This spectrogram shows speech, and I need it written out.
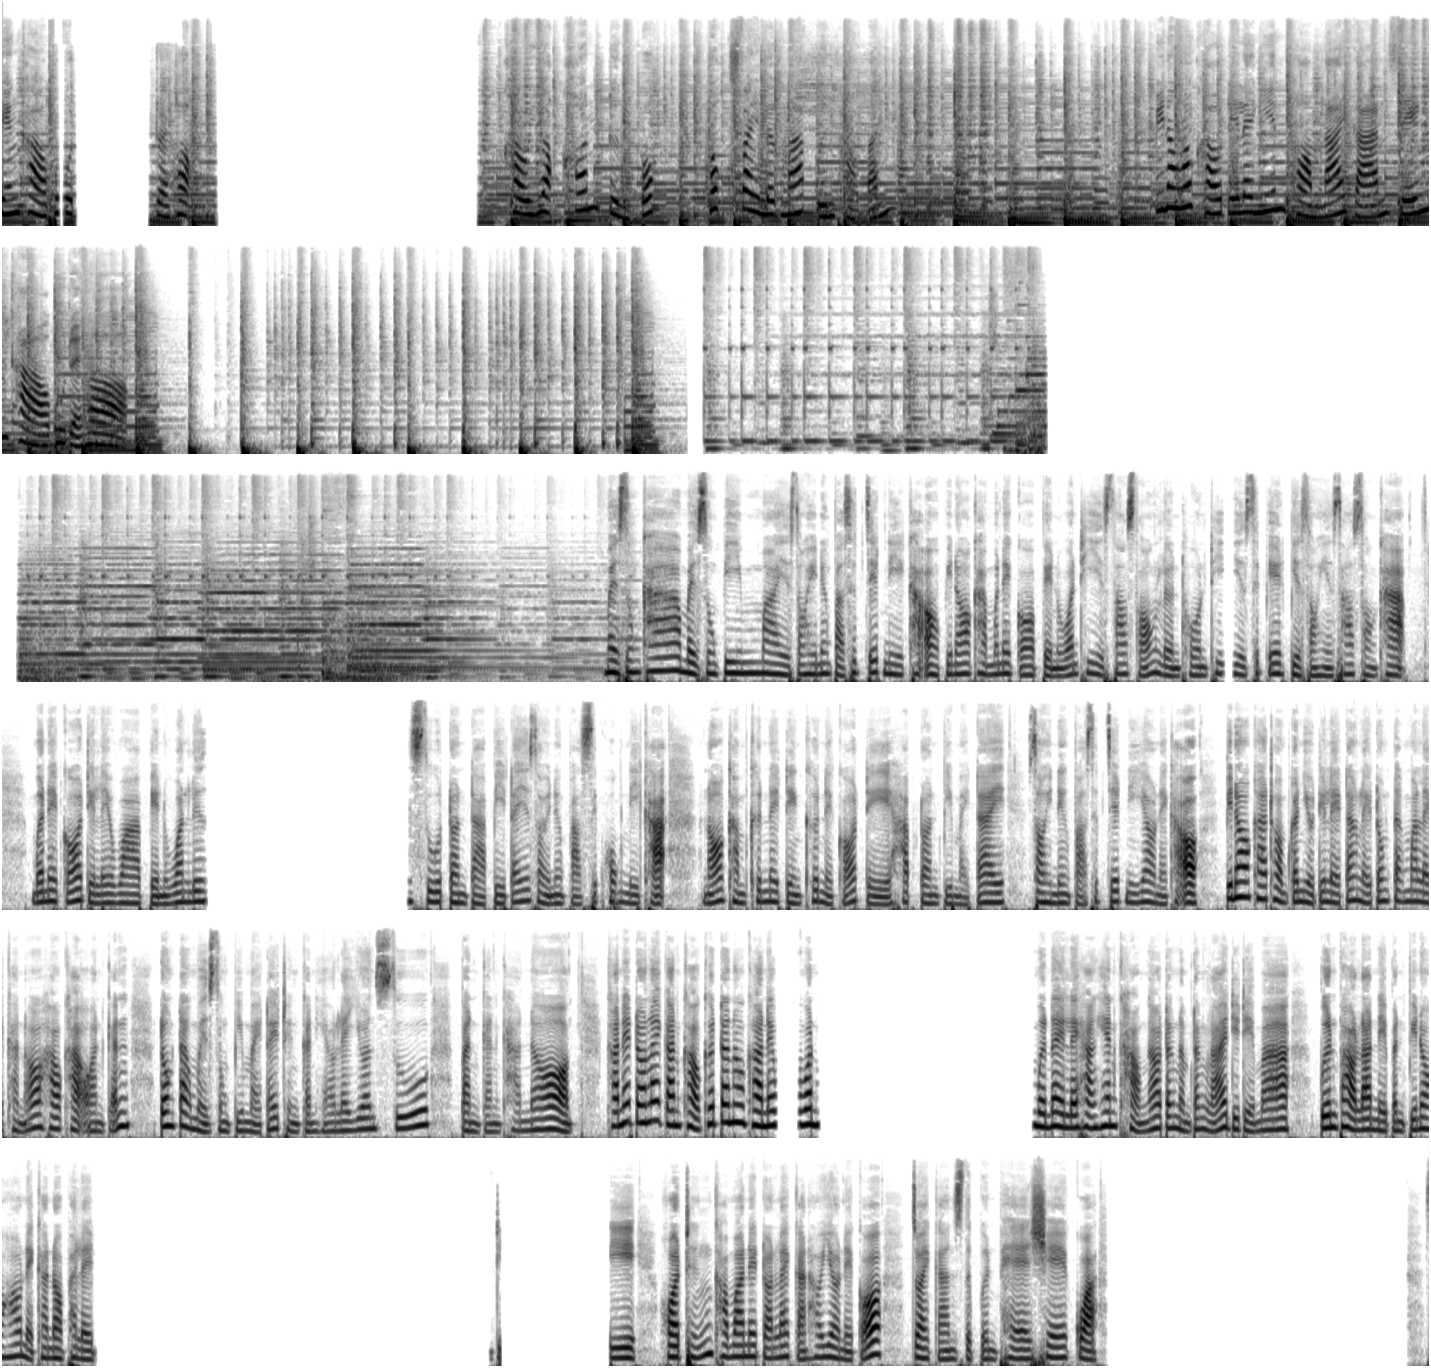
สียงข่าวพูดด้วยหอก เขายอกค้อนตื่นปกพกใส่เลิกมาปืนเผาปันพี่น้องเขาเขาเตะแลยินพร้อมรายการเสียงข่าวผู้ด้วยหอก ใหม่สงข้าใหม่สงปีใหม่สองเฮนึ่งปสิบเจ็ดนี้ค่ะออกพี่น้องค่ะ เมื่อในก็เป็นวันที่เศร้าสองเหรินโทนที่สิบเอ็ดปีสองเฮนเศร้าสองค่ะ เมื่อในก็เดลยว่าเป็นวันเลื่อน สู้ตอนตาปีได้ซอย1ปา16นี้ค่ะเนาะคำขึ้นในเต็งขึ้นในก็เดฮับตอนปีใหม่ได้ซอย1ปา17นี้ยาวไหนค่ะอ๋อพี่น้องค่ะถ่อมกันอยู่ที่ไหนตั้งไหลต้องตั้งมาเลยค่ะเนาะเฮาค่ะอ่อนกันต้องตั้งใหม่ส่งปีใหม่ได้ถึงกันเหี่ยวและย้อนสู้ปั่นกันค่ะเนาะค่ะในตอนรายการข่าวขึ้นตั้งเฮาค่ะในวันเมื่อในเลยหางเฮียนข่าวเงาตั้งนำตั้งหลายดีเดมาปืนเผาลานในปันพี่น้องเฮาในค่ะเนาะภาย ดีพอถึงคำว่าในตอนรายการเฮาเยาเนี่ยก็จอยการสืบปืนแพแชร์กว่า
